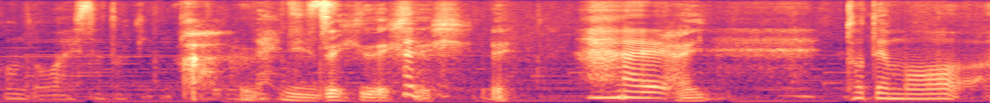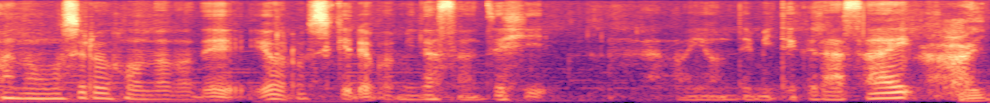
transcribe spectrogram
今度お会いした時に聞あいてみたいです。ぜひぜひぜひ。ねはい、はい、とてもあの面白い本なのでよろしければ皆さんぜひあの読んでみてください。はい、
